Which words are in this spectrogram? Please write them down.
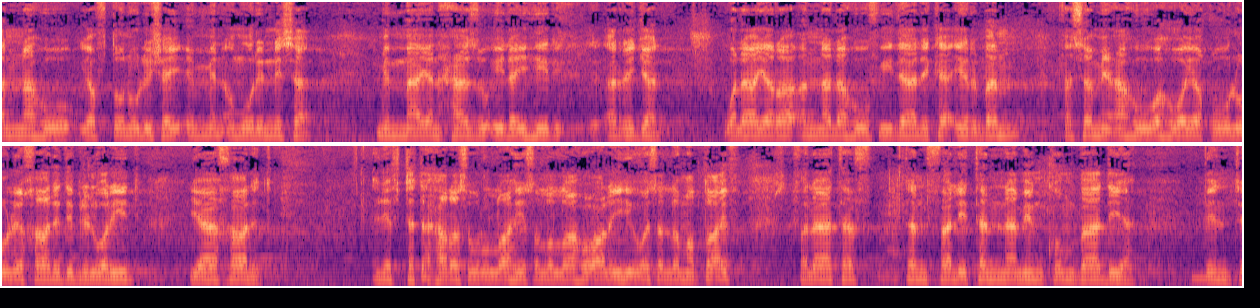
أنه يفطن لشيء من أمور النساء مما ينحاز إليه الرجال. ولا يرى أن له في ذلك اربا فسمعه وهو يقول لخالد بن الوليد يا خالد إن افتتح رسول الله صلى الله عليه وسلم الطائف فلا تنفلتن منكم بادية. بنت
